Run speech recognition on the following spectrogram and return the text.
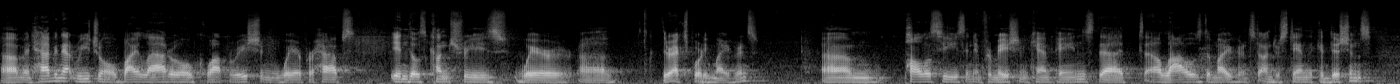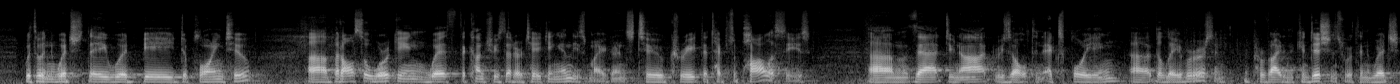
Um, and having that regional bilateral cooperation where perhaps in those countries where uh, they're exporting migrants, um, policies and information campaigns that allows the migrants to understand the conditions within which they would be deploying to, uh, but also working with the countries that are taking in these migrants to create the types of policies um, that do not result in exploiting uh, the laborers and providing the conditions within which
